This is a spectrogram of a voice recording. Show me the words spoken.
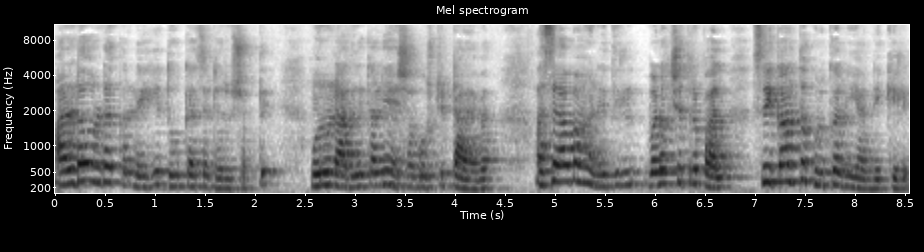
आरडाओरडा करणे हे धोक्याचे ठरू शकते. म्हणून नागरिकांनी अशा गोष्टी टाळाव्यात असे आवाहन येथील वनक्षेत्रपाल श्रीकांत कुलकर्णी यांनी केले.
